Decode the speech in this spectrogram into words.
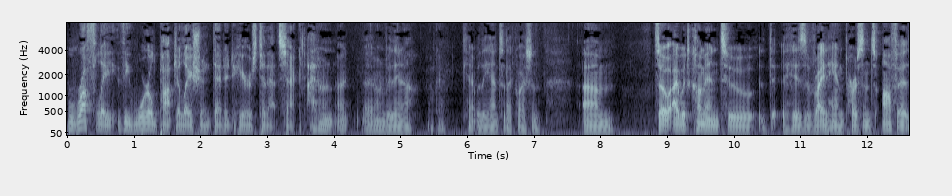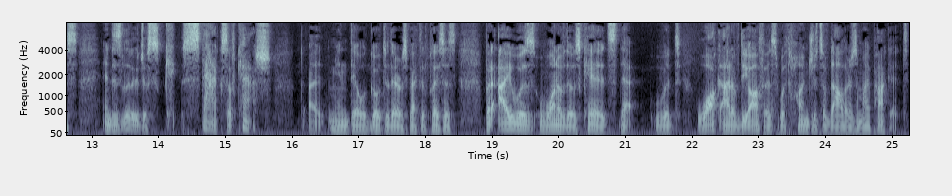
roughly the world population that adheres to that sect? I don't I, I don't really know. Okay, can't really answer that question. Um, so I would come into the, his right hand person's office, and there's literally just stacks of cash. I, I mean, they will go to their respective places, but I was one of those kids that would walk out of the office with hundreds of dollars in my pocket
